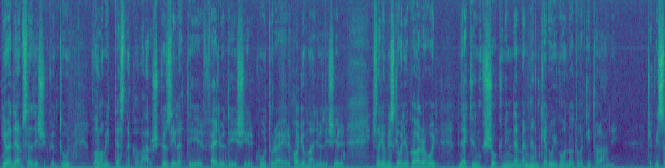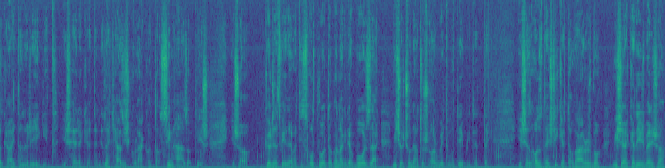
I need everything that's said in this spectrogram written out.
jövedelemszerzésükön túl valamit tesznek a város közéletéért, fejlődésért, kultúráért, hagyományozésért, és nagyon büszke vagyok arra, hogy nekünk sok mindenben nem kell új gondolatokat kitalálni, csak vissza kell állítani a régit, és helyre kell tenni az egyháziskolákat, a színházat is, és a környezetvédelmet is ott voltak, annak ide a borzák, micsoda csodálatos arborétumot építettek. És ez adott egy stiket a városba, viselkedésben és a,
